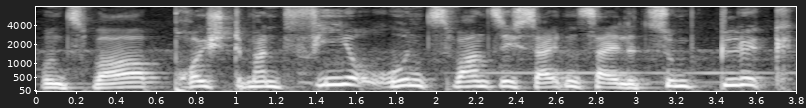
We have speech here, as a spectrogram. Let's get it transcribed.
Und zwar bräuchte man 24 Seitenseile. Zum Glück.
